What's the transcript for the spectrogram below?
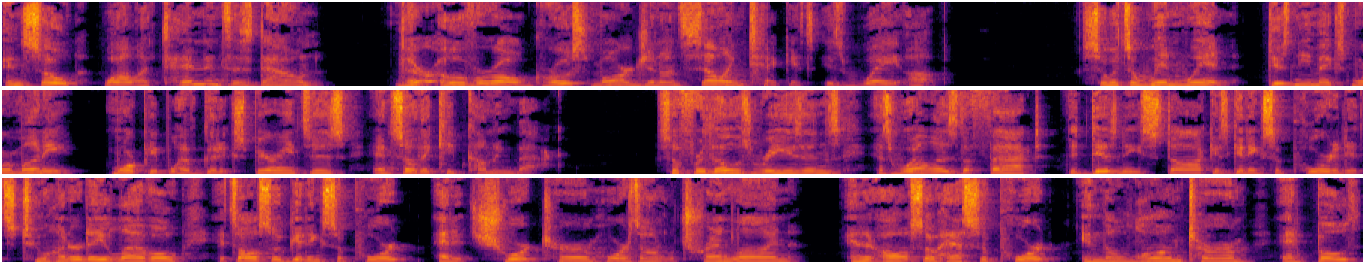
And so while attendance is down, their overall gross margin on selling tickets is way up. So it's a win-win. Disney makes more money, more people have good experiences, and so they keep coming back. So for those reasons, as well as the fact that Disney stock is getting support at its 200 day level, it's also getting support at its short term horizontal trend line, and it also has support in the long term at both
